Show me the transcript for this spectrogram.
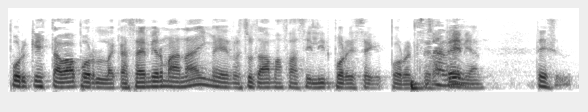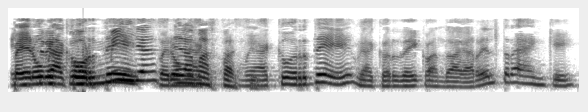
porque estaba por la casa de mi hermana y me resultaba más fácil ir por ese, por el centennial. Pero Entre me acordé, pero era me, más fácil. me acordé, me acordé cuando agarré el tranque.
